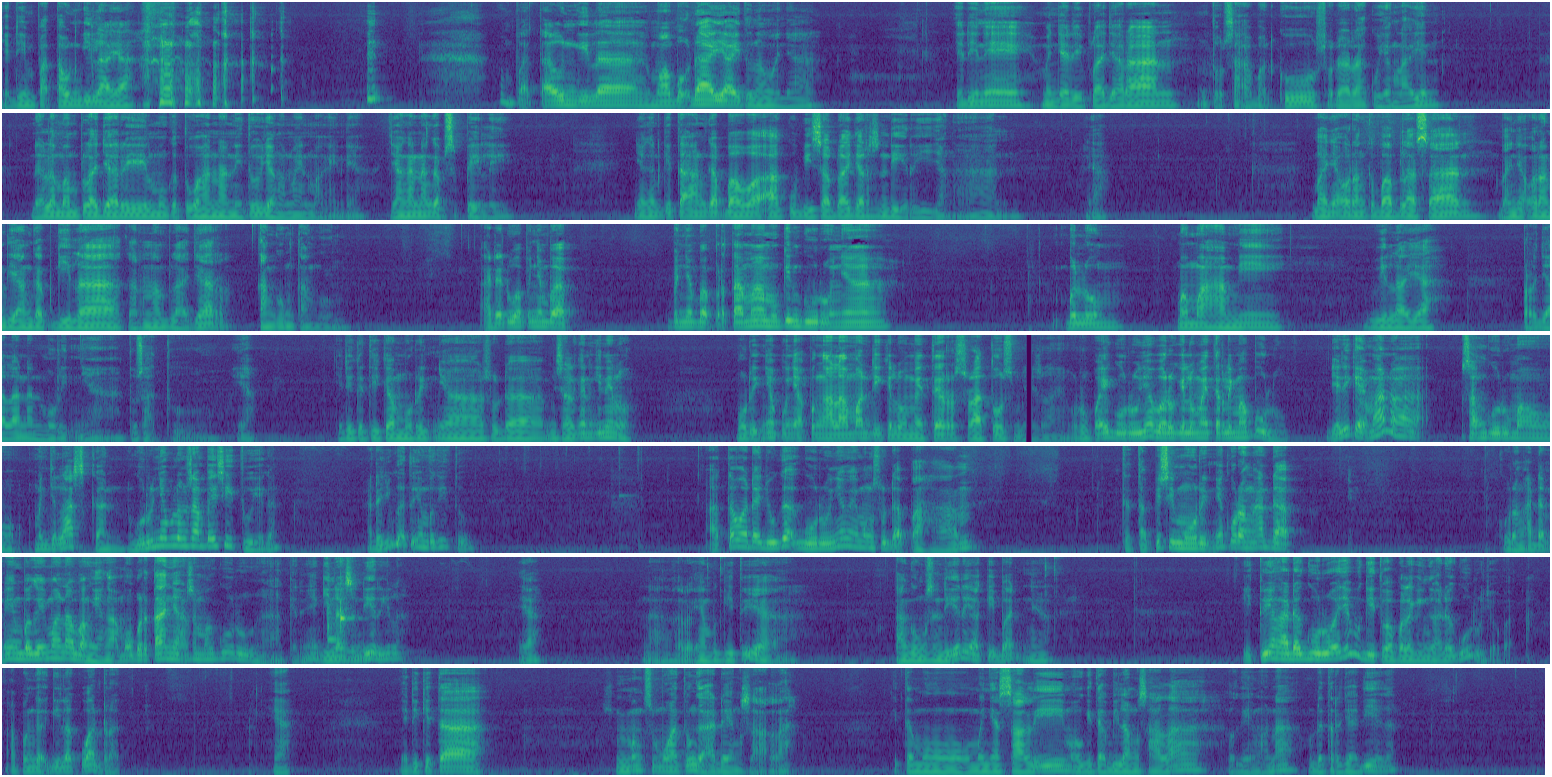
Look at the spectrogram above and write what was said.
Jadi empat tahun gila ya. empat tahun gila, mabuk daya itu namanya. Jadi ini menjadi pelajaran untuk sahabatku, saudaraku yang lain. Dalam mempelajari ilmu ketuhanan itu jangan main-main ya. Jangan anggap sepele Jangan kita anggap bahwa aku bisa belajar sendiri, jangan. Ya. Banyak orang kebablasan, banyak orang dianggap gila karena belajar tanggung-tanggung. Ada dua penyebab. Penyebab pertama mungkin gurunya belum memahami wilayah perjalanan muridnya itu satu ya jadi ketika muridnya sudah misalkan gini loh. Muridnya punya pengalaman di kilometer 100 misalnya. Rupanya gurunya baru kilometer 50. Jadi kayak mana sang guru mau menjelaskan? Gurunya belum sampai situ ya kan? Ada juga tuh yang begitu. Atau ada juga gurunya memang sudah paham tetapi si muridnya kurang adab. Kurang adab yang bagaimana bang? Ya nggak mau bertanya sama guru. Nah, akhirnya gila sendiri lah ya. Nah kalau yang begitu ya tanggung sendiri akibatnya. Itu yang ada guru aja begitu apalagi nggak ada guru coba. Apa nggak gila kuadrat ya. Jadi kita memang semua tuh nggak ada yang salah. Kita mau menyesali mau kita bilang salah bagaimana? Udah terjadi ya kan?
